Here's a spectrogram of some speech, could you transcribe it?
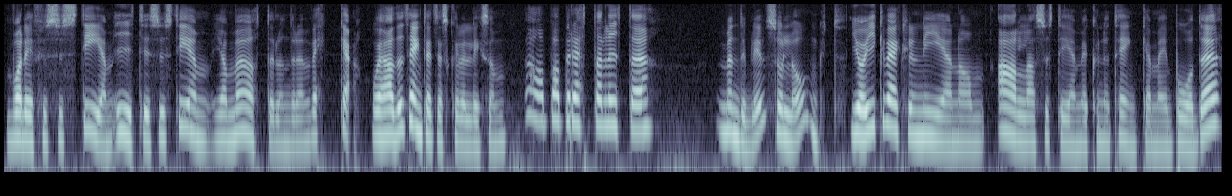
vad det är för system, IT-system jag möter under en vecka. Och jag hade tänkt att jag skulle liksom, ja, bara berätta lite. Men det blev så långt. Jag gick verkligen igenom alla system jag kunde tänka mig, både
